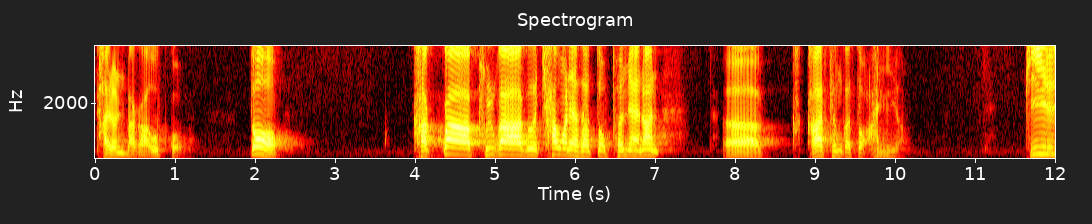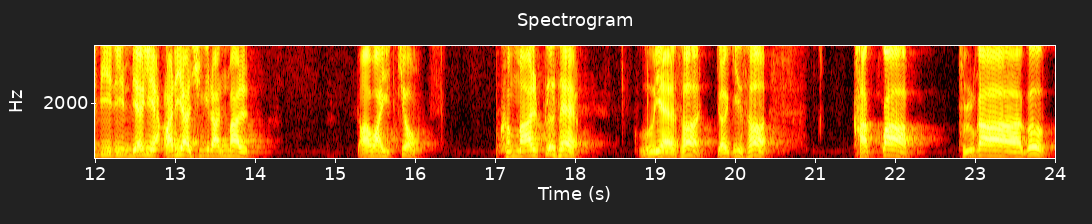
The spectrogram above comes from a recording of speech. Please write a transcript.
다른 바가 없고 또 각과 불과 그 차원에서 또 보면은 어, 같은 것도 아니에요. 빌빌이 명예 아리아식이란 말 나와 있죠. 그 말 뜻에 의해서 여기서 각과 불각의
